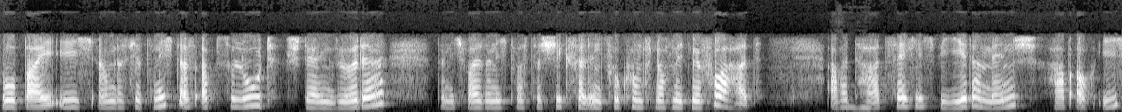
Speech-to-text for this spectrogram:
Wobei ich ähm, das jetzt nicht als absolut stellen würde, denn ich weiß ja nicht, was das Schicksal in Zukunft noch mit mir vorhat. Aber mhm. tatsächlich, wie jeder Mensch, habe auch ich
